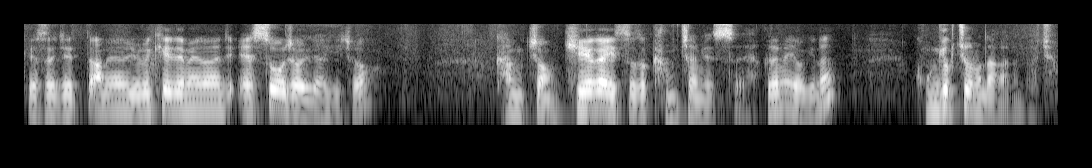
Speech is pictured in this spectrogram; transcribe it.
그래서 이제 따면 이렇게 되면은 SO 전략이죠. 강점, 기회가 있어서 강점이 있어요. 그러면 여기는 공격적으로 나가는 거죠.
